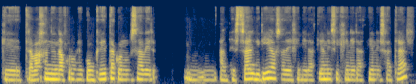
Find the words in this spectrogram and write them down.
que trabajan de una forma concreta con un saber ancestral, diría, o sea, de generaciones y generaciones atrás,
